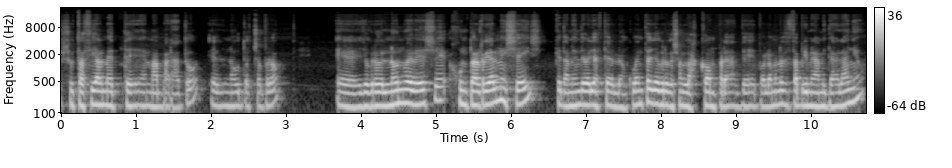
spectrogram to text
sustancialmente más barato, el Note 8 Pro, eh, yo creo que el Note 9S junto al Realme 6, que también deberías tenerlo en cuenta, yo creo que son las compras de por lo menos de esta primera mitad del año,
